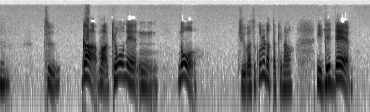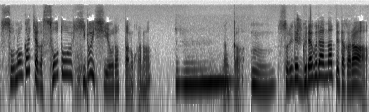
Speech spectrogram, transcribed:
?2? が、まあ、去年の10月頃だったっけな、に出て、そのガチャが相当ひどい仕様だったのかな？うん。なんか、うん、それでグダグダになってたから、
